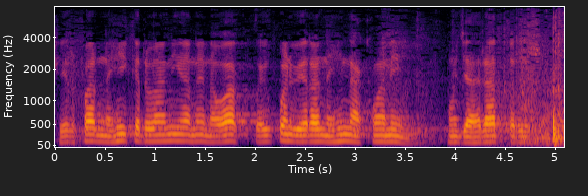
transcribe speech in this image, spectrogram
ફેરફાર નહીં કરવાની અને નવા કોઈ પણ વેરા નહીં નાખવાની હું જાહેરાત કરું છું.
